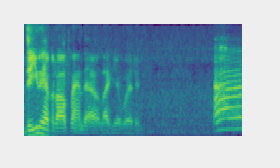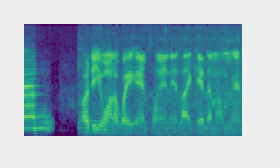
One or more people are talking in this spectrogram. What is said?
Do you have it all planned out, like your wedding, Um, or do you want to wait and plan it like in the moment?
